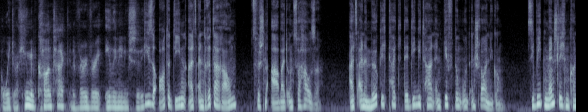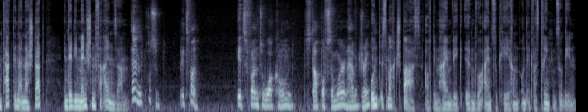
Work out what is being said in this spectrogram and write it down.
a way to have human contact in a very very alienating city. Diese Orte dienen als ein dritter Raum zwischen Arbeit und Zuhause, als eine Möglichkeit der digitalen Entgiftung und Entschleunigung. Sie bieten menschlichen Kontakt in einer Stadt, in der die Menschen vereinsamen. Und es macht Spaß, auf dem Heimweg irgendwo einzukehren und etwas trinken zu gehen.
